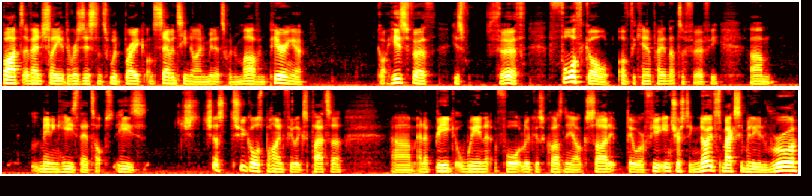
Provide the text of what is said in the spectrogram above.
but eventually the resistance would break on 79 minutes when Marvin Pieringer got his first, his first, fourth goal of the campaign. That's a furphy, um, meaning he's their top. He's just two goals behind Felix Platte. Um, and a big win for Lucas Kwasniok's side. There were a few interesting notes. Maximilian Ruhr,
